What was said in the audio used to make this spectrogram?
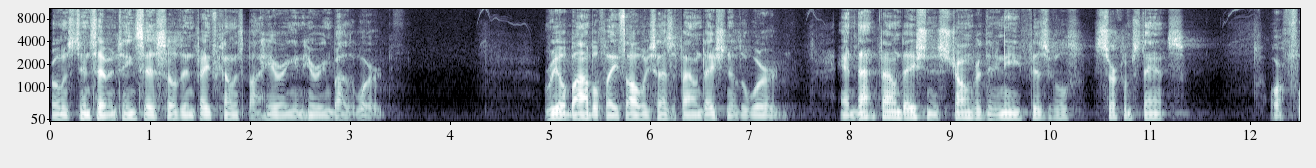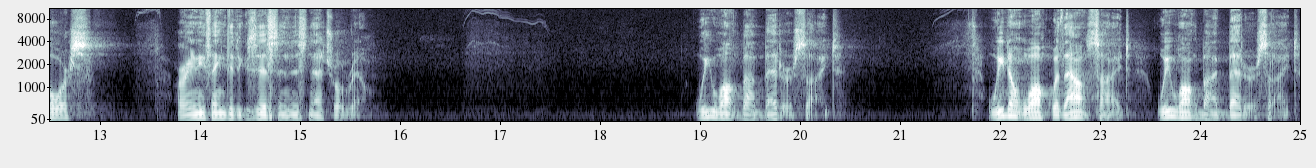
Romans 10 17 says, So then faith cometh by hearing, and hearing by the Word. Real Bible faith always has a foundation of the Word. And that foundation is stronger than any physical circumstance or force or anything that exists in this natural realm. We walk by better sight. We don't walk without sight, we walk by better sight.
